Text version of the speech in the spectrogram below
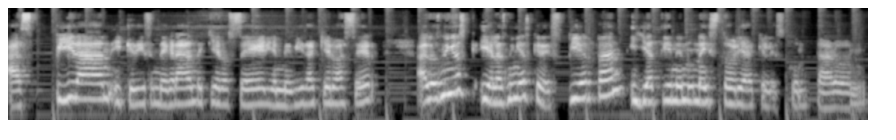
aspiran y que dicen de grande quiero ser y en mi vida quiero hacer, a los niños y a las niñas que despiertan y ya tienen una historia que les contaron,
